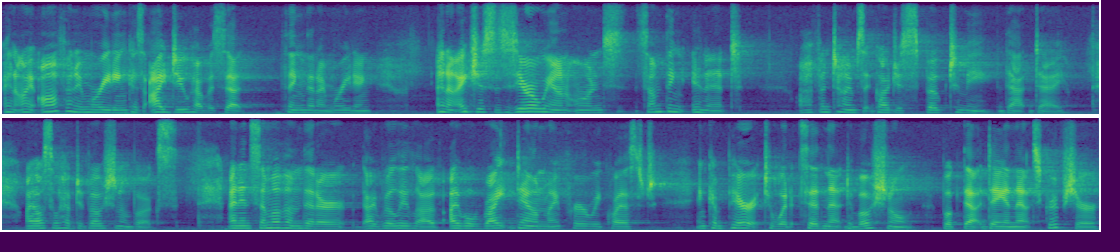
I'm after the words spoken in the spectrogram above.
And I often am reading, because I do have a set thing that I'm reading, and I just zero in on something in it, oftentimes that God just spoke to me that day. I also have devotional books. And in some of them that are I really love, I will write down my prayer request and compare it to what it said in that devotional book that day in that scripture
